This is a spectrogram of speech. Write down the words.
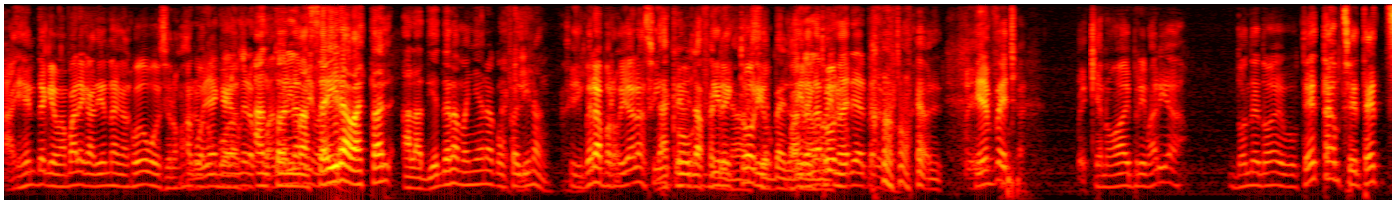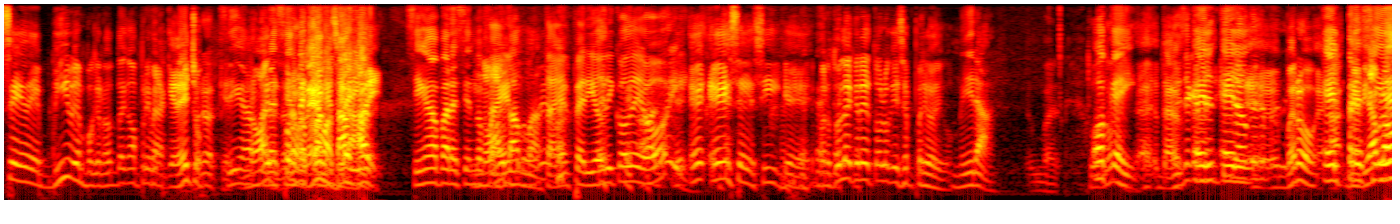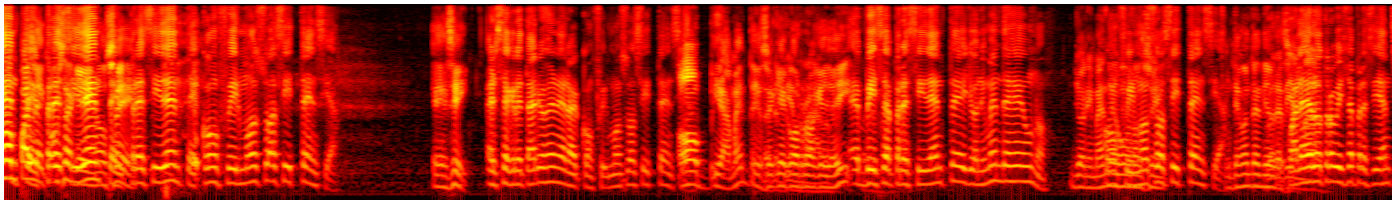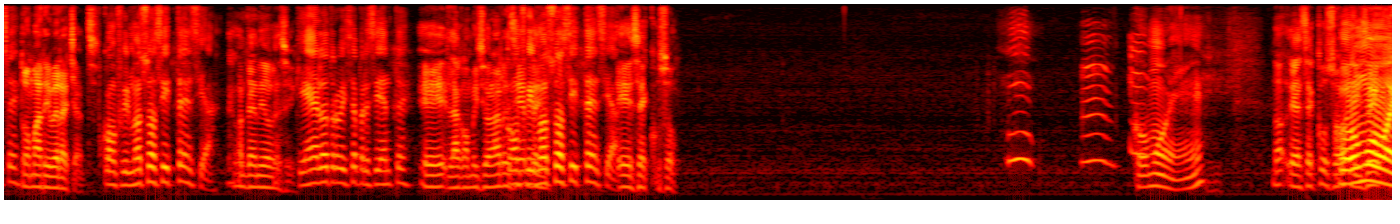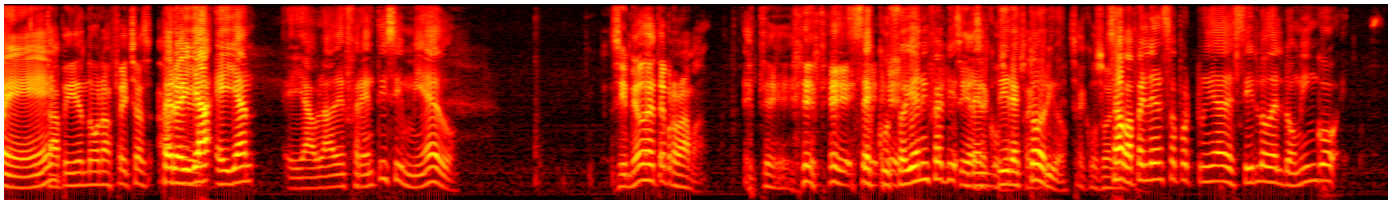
Hay gente que más vale que atiendan el juego porque si no van a Pero coger un voy a bolazo. quedarme ¿cuándo Anthony es la Maceira va a estar a las 10 de la mañana con Aquí. Ferdinand. Sí, mira, pero hoy a las 5, escribirle a Ferdinand, directorio. si es verdad. ¿Cuándo es la primaria del PNP? ¿Tienen fecha? Es que no hay primaria. ¿Dónde, dónde? Ustedes, están, se, ustedes se desviven porque no tengamos primaria. Que de hecho, es que Siguen no hay. Siguen apareciendo No fantasmas. Está en el periódico de hoy. E- e- ese sí que. Pero tú le crees todo lo que dice el periódico. Mira, Bueno, ok. Eh, el- Eh, bueno, El presidente, que no presidente, sé. el presidente confirmó su asistencia. Eh, sí, El secretario general confirmó su asistencia. obviamente, yo sé Pero que corro aquello ahí. El vicepresidente Johnny Méndez es uno. Johnny Méndez Confirmó uno, su sí. asistencia. Tengo entendido que Pero sí. ¿Cuál es el otro vicepresidente? Tomás Rivera Chats. Confirmó su asistencia. Tengo entendido que sí. ¿Quién es el otro vicepresidente? Eh, la comisionada Confirmó su asistencia. eh, se excusó. ¿Cómo es? No, ella se excusó. ¿Cómo dice, es? Está pidiendo unas fechas. Pero ella, ella, ella habla de frente y sin miedo. Sin miedo de este programa. Este, este, Se excusó Jennifer Sí, se del excusó, directorio. se- se excusó o sea, va a perder esa oportunidad de decirlo del domingo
